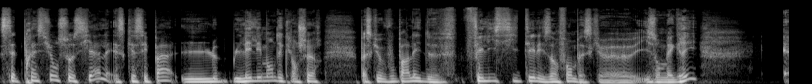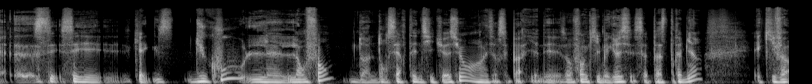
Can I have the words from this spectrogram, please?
cette pression sociale, est-ce que c'est pas l'élément déclencheur? Parce que vous parlez de féliciter les enfants parce qu'ils euh, ont maigri. Euh, c'est du coup l'enfant dans, certaines situations, on va dire c'est pas il y a des enfants qui maigrissent et ça passe très bien et qui va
